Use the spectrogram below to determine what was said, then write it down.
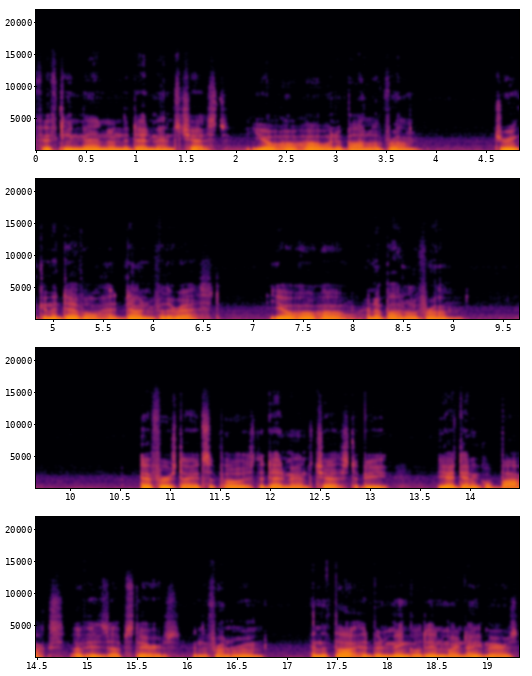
Fifteen men on the dead man's chest, yo ho ho, and a bottle of rum. Drink and the devil had done for the rest, yo ho ho, and a bottle of rum. At first I had supposed the dead man's chest to be the identical box of his upstairs in the front room, and the thought had been mingled in my nightmares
